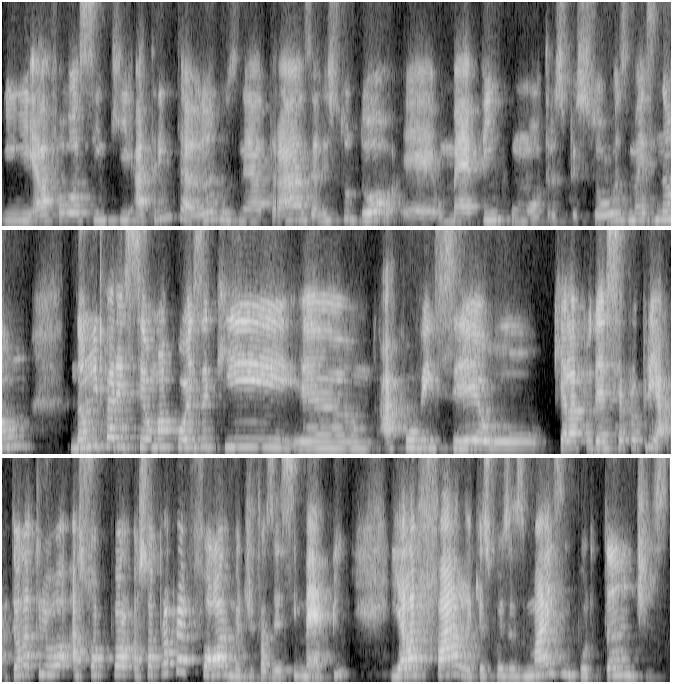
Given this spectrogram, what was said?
E ela falou assim que há 30 anos né, atrás ela estudou é, o mapping com outras pessoas, mas não, não lhe pareceu uma coisa que é, a convenceu ou que ela pudesse se apropriar. Então ela criou a sua, a sua própria forma de fazer esse mapping e ela fala que as coisas mais importantes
